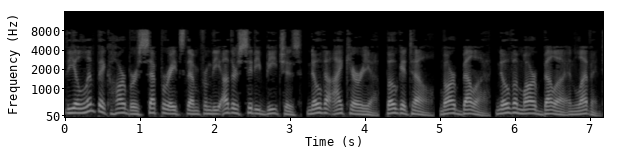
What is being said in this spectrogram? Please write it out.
The Olympic harbour separates them from the other city beaches, Nova Icaria, Bogatel, Mar Bella, Nova Mar Bella and Levant.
